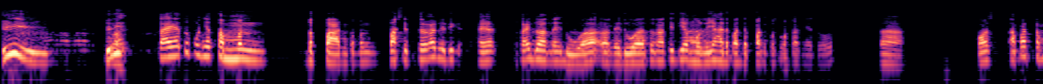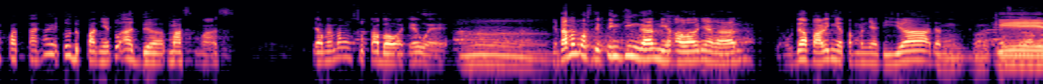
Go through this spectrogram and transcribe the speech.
Ih. Jadi saya tuh punya temen depan, temen pas itu kan jadi kayak saya di lantai dua, lantai dua itu nanti dia modelnya hadap depan kos-kosannya itu. Nah, kos apa tempat saya itu depannya itu ada mas-mas yang memang suka bawa cewek. Hmm. Kita mah positive thinking kan niat awalnya kan. Ya udah paling ya temennya dia dan sepupu mungkin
